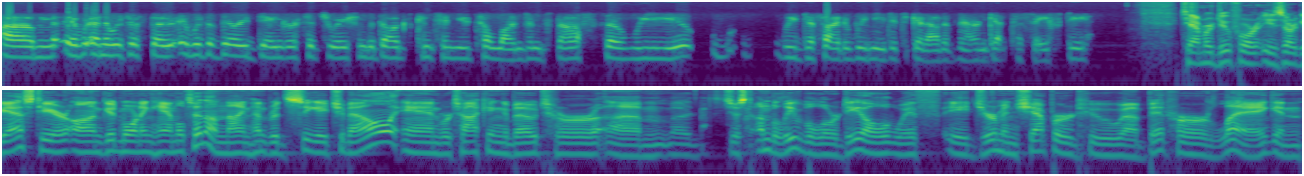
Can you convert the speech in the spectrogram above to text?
um, it, and it was just a it was a very dangerous situation. The dogs continued to lunge and stuff. So we we decided we needed to get out of there and get to safety. Tamara Dufour is our guest here on Good Morning Hamilton on 900 CHML, and we're talking about her um, just unbelievable ordeal with a German Shepherd who uh, bit her leg, and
